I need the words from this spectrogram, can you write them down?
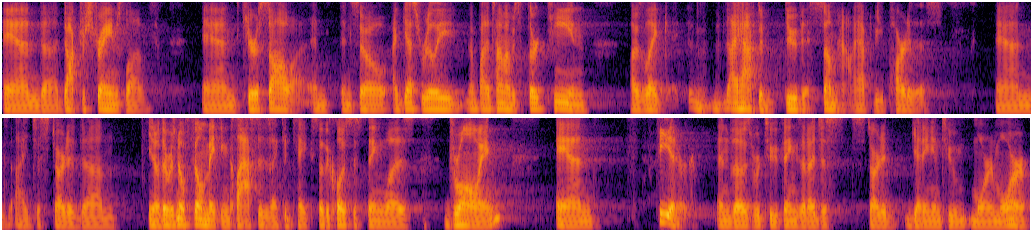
and uh, Doctor Strangelove and Kurosawa. And, and so I guess really by the time I was 13, I was like, I have to do this somehow. I have to be part of this. And I just started um, you know, there was no filmmaking classes I could take. So the closest thing was drawing and theater. And those were two things that I just started getting into more and more.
